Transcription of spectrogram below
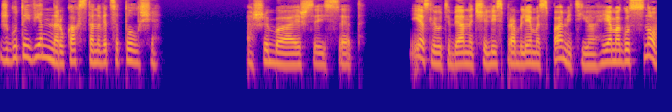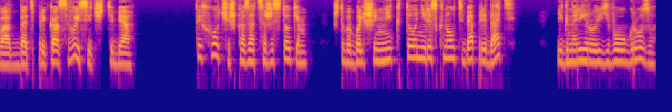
жгуты вен на руках становятся толще. «Ошибаешься, Исет. Если у тебя начались проблемы с памятью, я могу снова отдать приказ высечь тебя». «Ты хочешь казаться жестоким, чтобы больше никто не рискнул тебя предать?» Игнорирую его угрозу,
